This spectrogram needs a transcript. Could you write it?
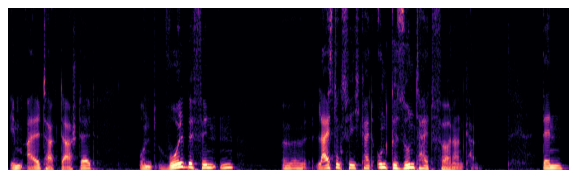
im Alltag darstellt und Wohlbefinden, äh, Leistungsfähigkeit und Gesundheit fördern kann. Denn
